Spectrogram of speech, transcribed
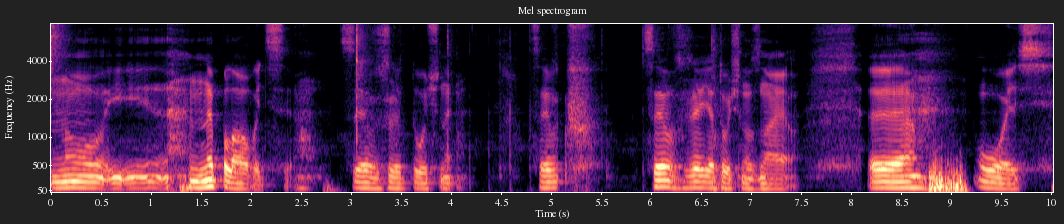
Ну і не плавиться. Це вже точно. Це, це вже я точно знаю. Е, ось.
